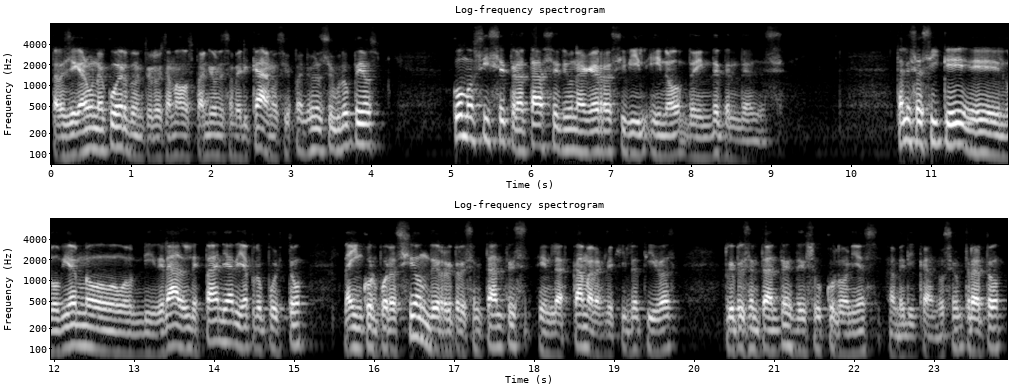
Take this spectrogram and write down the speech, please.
para llegar a un acuerdo entre los llamados españoles americanos y españoles europeos, como si se tratase de una guerra civil y no de independencia. Tal es así que eh, el gobierno liberal de España había propuesto la incorporación de representantes en las cámaras legislativas, representantes de sus colonias americanas. Un trato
